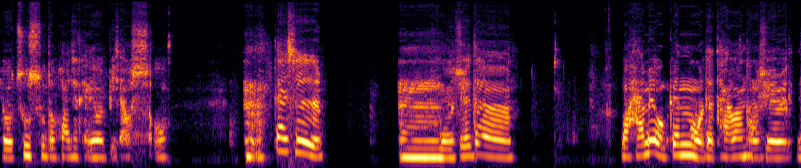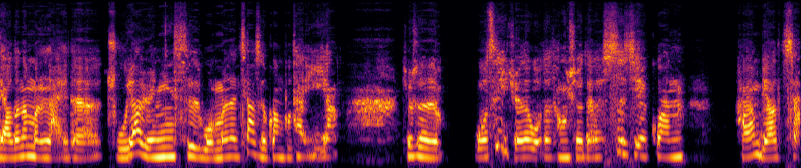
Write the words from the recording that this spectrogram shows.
有住宿的话就肯定会比较熟。嗯，但是，嗯，我觉得我还没有跟我的台湾同学聊得那么来的主要原因是我们的价值观不太一样，就是我自己觉得我的同学的世界观好像比较窄。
